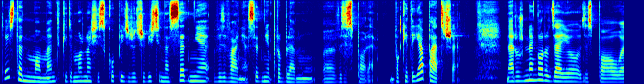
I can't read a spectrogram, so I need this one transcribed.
to jest ten moment, kiedy można się skupić rzeczywiście na sednie wyzwania, sednie problemu e, w zespole. Bo kiedy ja patrzę na różnego rodzaju zespoły,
